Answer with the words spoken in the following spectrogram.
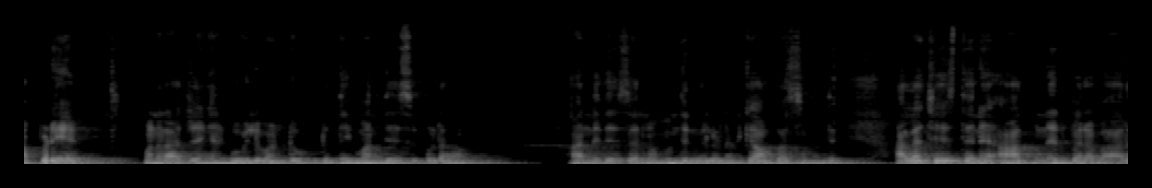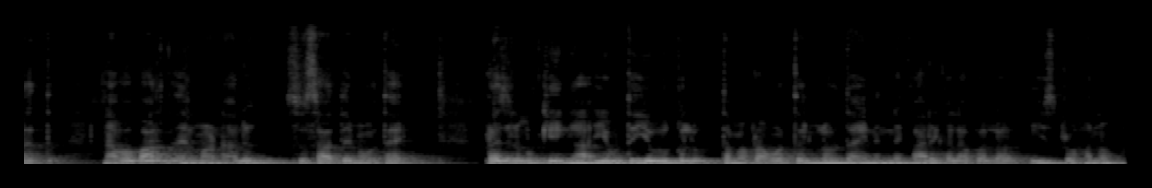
అప్పుడే మన రాజ్యాంగానికి విలువ అంటూ ఉంటుంది. మన దేశం కూడా అన్ని దేశాల్లో ముందుకు వెళ్ళడానికి అవకాశం ఉంది. అలా చేస్తేనే ఆత్మనిర్భర భారత్ నవభారత నిర్మాణాలు సుసాధ్యమవుతాయి. ప్రజలు ముఖ్యంగా యువతి యువకులు తమ ప్రవర్తనలో దైనందిన కార్యకలాపాల్లో ఈ స్పృహను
